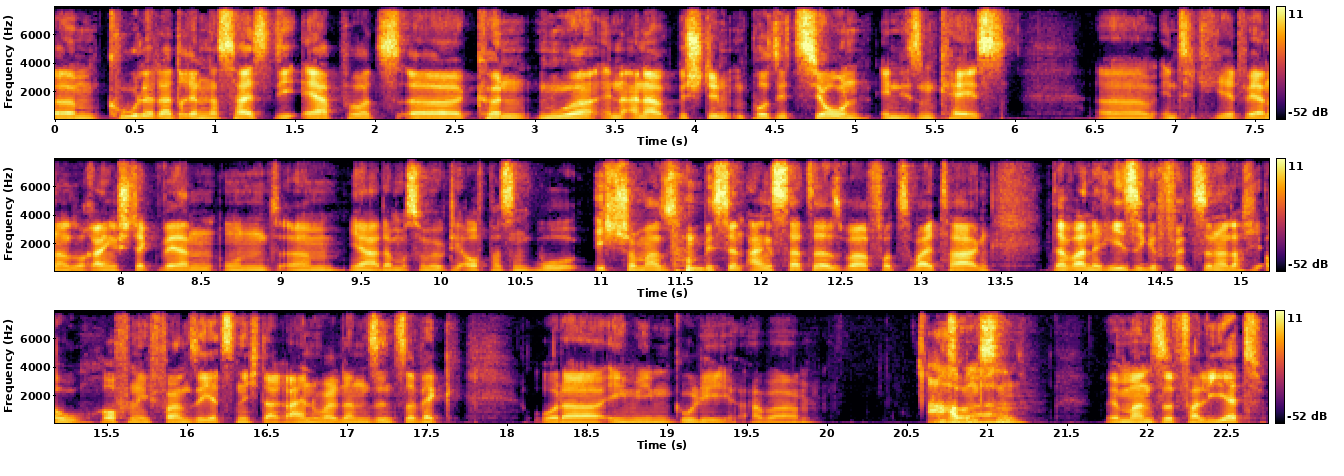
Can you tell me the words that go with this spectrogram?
ähm, Kuhle da drin. Das heißt, die AirPods äh, können nur in einer bestimmten Position in diesem Case äh, integriert werden, also reingesteckt werden. Und ähm, ja, da muss man wirklich aufpassen. Wo ich schon mal so ein bisschen Angst hatte, das war vor zwei Tagen, da war eine riesige Pfütze und da dachte ich, oh, hoffentlich fallen sie jetzt nicht da rein, weil dann sind sie weg. Oder irgendwie ein Gully. Aber, Aber ansonsten, wenn man sie verliert.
